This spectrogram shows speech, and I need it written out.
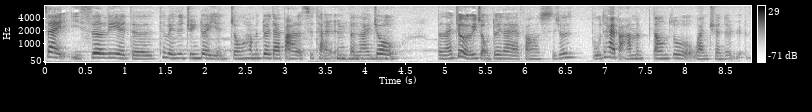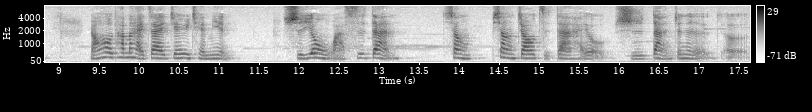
在以色列的特别是军队眼中，他们对待巴勒斯坦人本来就、嗯嗯、本来就有一种对待的方式，就是不太把他们当做完全的人，然后他们还在监狱前面使用瓦斯弹。橡橡胶子弹，还有实弹，真正的呃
